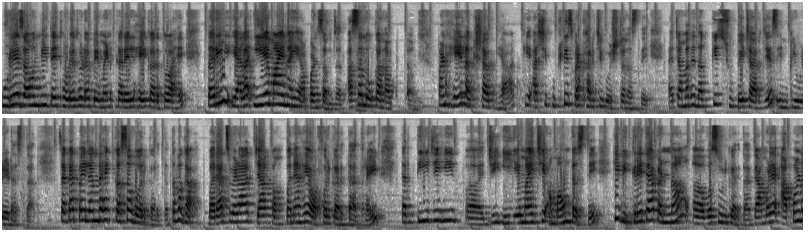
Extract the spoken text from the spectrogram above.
पुढे जाऊन मी ते थोडे थोडे पेमेंट करेल हे करतो आहे तरी याला ईएमआय नाही आपण समजत असं लोकांना वाटतं. पण हे लक्षात घ्या की अशी कुठलीच प्रकारची गोष्ट नसते. याच्यामध्ये नक्कीच छुपे चार्जेस इन्क्लुडेड असतात. सगळ्यात पहिल्यांदा हे कसं वर करतं? तर बघा बऱ्याच वेळा ज्या कंपन्या हे ऑफर करतात राईट तर ती जी ही जी ईएमआयची अमाऊंट असते ही विक्रेत्याकडनं वसूल करतात. त्यामुळे आपण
